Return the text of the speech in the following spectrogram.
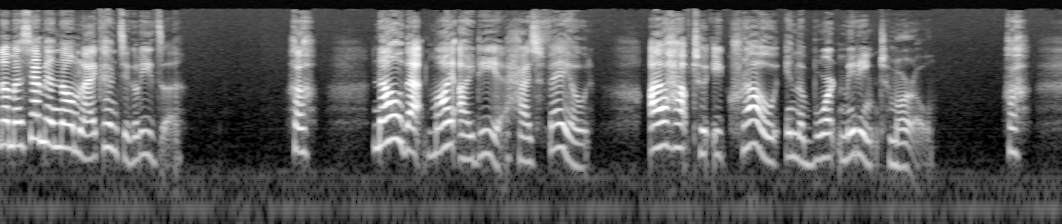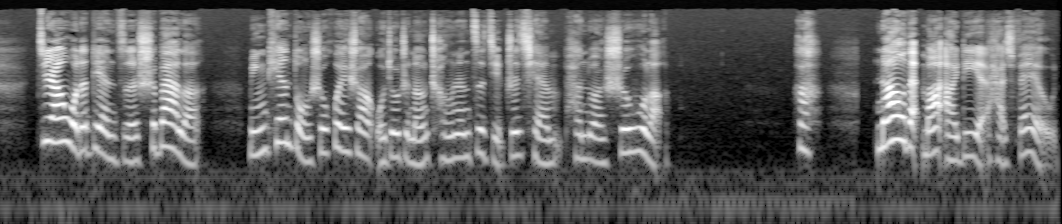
那么下面呢，我们来看几个例子。呵，Now that my idea has failed, I'll have to eat crow in the board meeting tomorrow. 哈，既然我的点子失败了， 明天董事会上我就只能承认自己之前判断失误了。哈，Now that my idea has failed,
